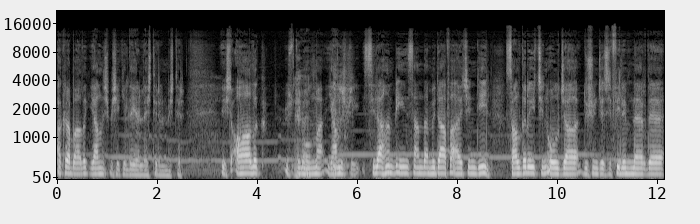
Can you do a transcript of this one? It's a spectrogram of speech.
Akrabalık yanlış bir şekilde yerleştirilmiştir. İşte ağalık, üstün Evet. olma yanlış bir şey. Silahın bir insanda müdafaa için değil, saldırı için olacağı düşüncesi filmlerde,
